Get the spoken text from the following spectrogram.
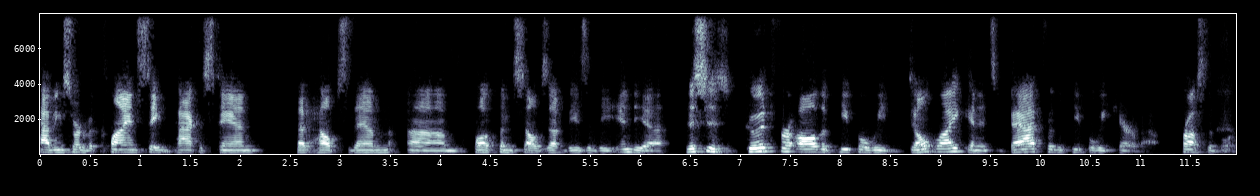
having sort of a client state in Pakistan that helps them um, bulk themselves up vis a vis India. This is good for all the people we don't like, and it's bad for the people we care about across the board.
